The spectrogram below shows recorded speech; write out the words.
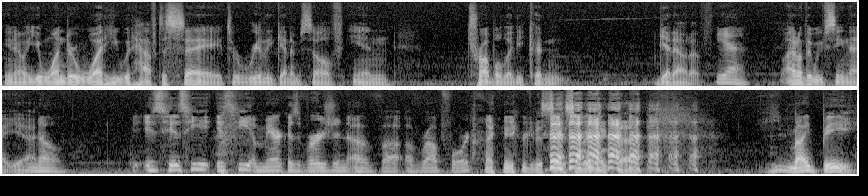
You know, you wonder what he would have to say to really get himself in trouble that he couldn't get out of. yeah. I don't think we've seen that yet. No, is his he is he America's version of uh, of Rob Ford? I knew you were going to say something like that. He might be.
